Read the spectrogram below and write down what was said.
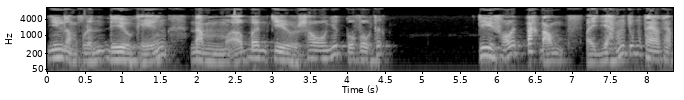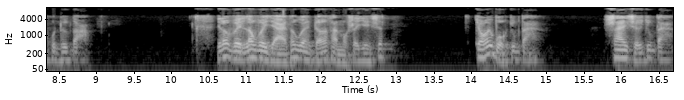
như là một lệnh điều khiển nằm ở bên chiều sâu nhất của vô thức. Chi phối tác động và dẫn chúng theo theo khuynh hướng đó. Do đó về, lâu về dài, thói quen trở thành một sợi dây xích. Chói buộc chúng ta, sai sự chúng ta,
